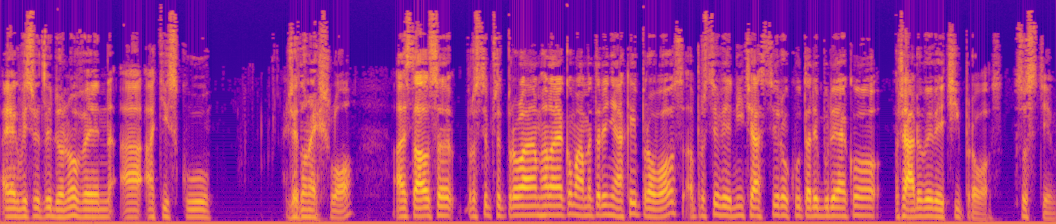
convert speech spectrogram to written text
a jak vysvětlit do novin a, a tisku, že to nešlo, ale stálo se prostě před problémem, hele, jako máme tady nějaký provoz a prostě v jedné části roku tady bude jako řádově větší provoz. Co s tím?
